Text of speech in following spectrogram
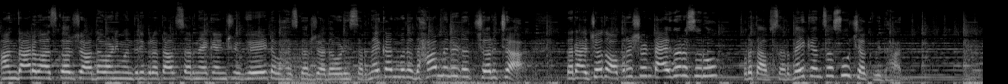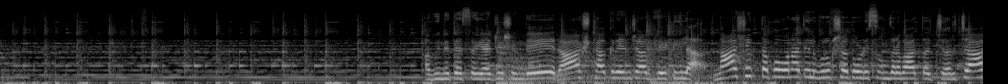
आमदार भास्कर जाधव आणि मंत्री प्रताप सरनाईक यांची भेट. भास्कर जाधव आणि सरनाईकांमध्ये दहा मिनिट चर्चा. तर राज्यात ऑपरेशन टायगर सुरू. प्रताप सरनाईक यांचं सूचक विधान. अभिनेते सयाजी शिंदे राज ठाकरेंच्या भेटीला नाशिक तपोवनातील वृक्षतोडी संदर्भात चर्चा.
